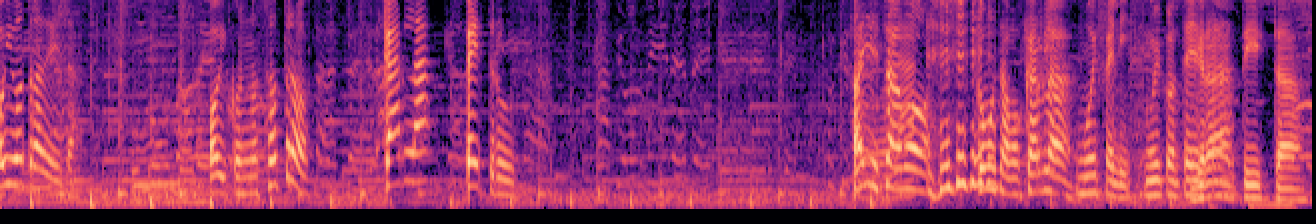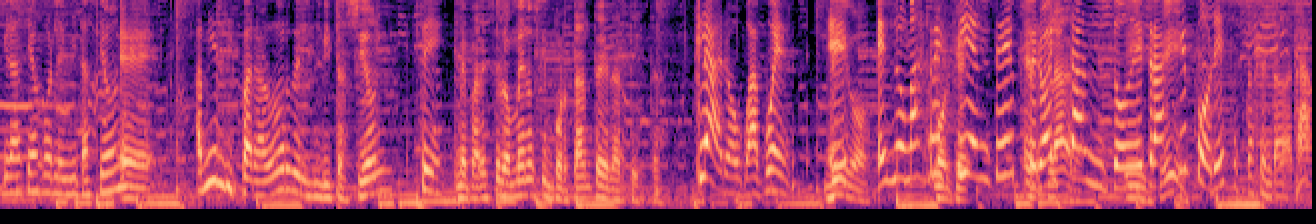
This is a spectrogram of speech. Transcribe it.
Hoy otra de ellas. Hoy con nosotros, Carla Petrus. Ahí estamos. ¿Cómo estamos, Carla? Muy feliz, muy contenta. Gran artista. Gracias por la invitación. Eh, a mí el disparador de la invitación Sí, me parece lo menos importante del artista. claro, pues. es- Digo, es, lo más reciente, eh, pero hay tanto detrás sí. que por eso está sentada acá.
